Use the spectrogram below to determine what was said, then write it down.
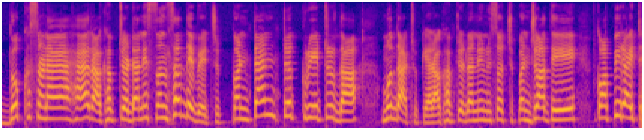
ਦੁੱਖ ਸੁਣਾਇਆ ਹੈ। ਰਾਘਵ ਚੱਡਾ ਨੇ ਸੰਸਦ ਦੇ ਵਿੱਚ ਕੰਟੈਂਟ ਕ੍ਰੀਏਟਰ ਦਾ ਮੁੱਦਾ ਚੁੱਕਿਆ। ਰਾਘਵ ਚੱਡਾ ਨੇ 1956 ਦੇ ਕਾਪੀਰਾਈਟ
